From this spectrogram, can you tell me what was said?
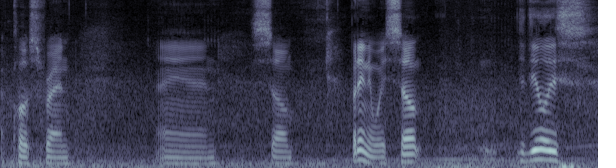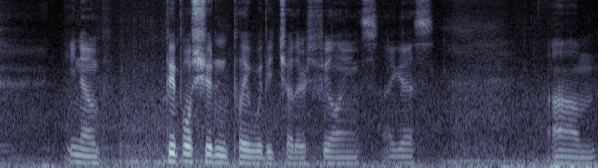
a close friend. And so but anyway so the deal is you know people shouldn't play with each other's feelings, I guess. Um,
